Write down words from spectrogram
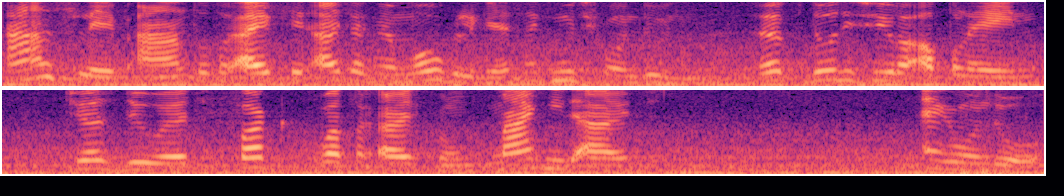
aansleep aan. Tot er eigenlijk geen uitweg meer mogelijk is. En ik moet het gewoon doen. Hup, door die zure appel heen. Just do it. Fuck wat er uitkomt. Maakt niet uit. En gewoon door.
